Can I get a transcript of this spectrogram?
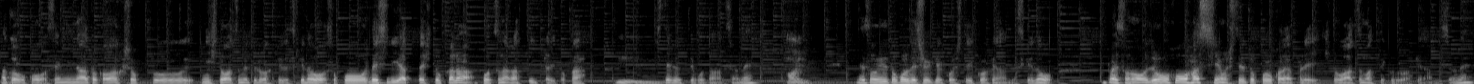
あと、こう、セミナーとかワークショップに人を集めてるわけですけど、そこで知り合った人から、こう、繋がっていったりとかうん。してるってことなんですよね。はい。で、そういうところで集客をしていくわけなんですけど、やっぱりその情報発信をしているところからやっぱり人は集まってくるわけなんですよね。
